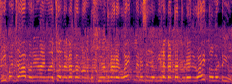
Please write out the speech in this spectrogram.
ਸੀ ਪੰਜਾਬ, ਹਰਿਆਣਾ, ਹਿਮਾਚਲ, ਲਗਾਤਾਰ ਤੁਹਾਨੂੰ ਤਸਵੀਰਾਂ ਦਿਖਾ ਰਹੇ ਰੋਹਿਤ ਮੇਰੇ ਸਹਿਯੋਗੀ ਲਗਾਤਾਰ ਜੁੜੇ ਨੇ। Rohit over to you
